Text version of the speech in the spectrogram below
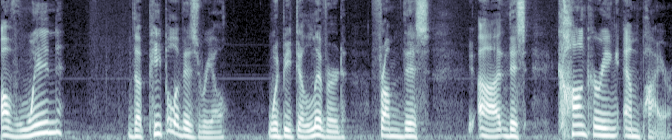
of when the people of Israel would be delivered from this, uh, this conquering empire.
